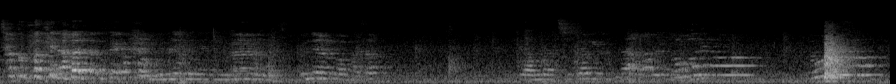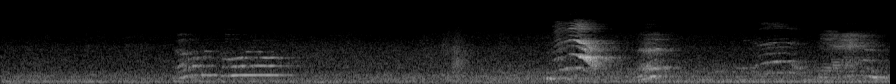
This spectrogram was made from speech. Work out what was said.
자꾸 밖에 나가는데 문 열는 문 열는 거 봐서 엄마 지적이 갔다 더워요 더워요 나가면 더워요 네? 냥.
